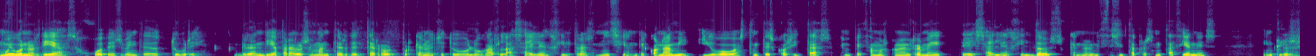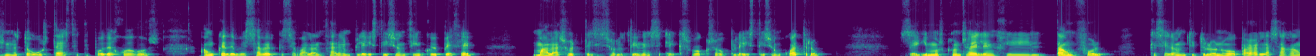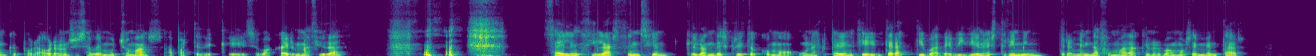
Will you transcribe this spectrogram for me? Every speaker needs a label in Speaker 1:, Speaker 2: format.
Speaker 1: Muy buenos días, jueves 20 de octubre. Gran día para los amantes del terror porque anoche tuvo lugar la Silent Hill Transmission de Konami y hubo bastantes cositas. Empezamos con el remake de Silent Hill 2, que no necesita presentaciones, incluso si no te gusta este tipo de juegos, aunque debes saber que se va a lanzar en PlayStation 5 y PC. Mala suerte si solo tienes Xbox o PlayStation 4. Seguimos con Silent Hill Townfall, que será un título nuevo para la saga, aunque por ahora no se sabe mucho más, aparte de que se va a caer una ciudad. Silent Hill Ascension, que lo han descrito como una experiencia interactiva de vídeo en streaming, tremenda fumada que nos vamos a inventar.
